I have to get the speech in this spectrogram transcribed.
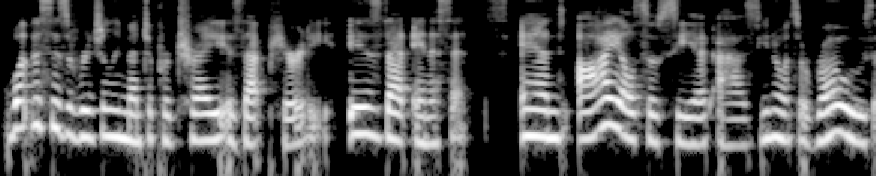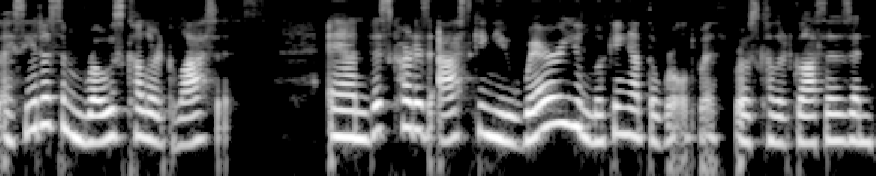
what this is originally meant to portray is that purity, is that innocence. And I also see it as, you know, it's a rose. I see it as some rose colored glasses. And this card is asking you, where are you looking at the world with rose colored glasses? And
